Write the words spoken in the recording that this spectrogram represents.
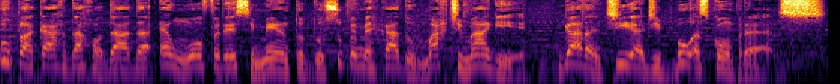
O placar da rodada é um oferecimento do supermercado Martimag. Garantia de boas compras.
